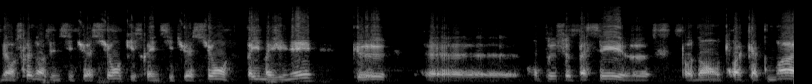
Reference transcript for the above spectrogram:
mais on serait dans une situation qui serait une situation, pas imaginer que euh, on peut se passer euh, pendant 3-4 mois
